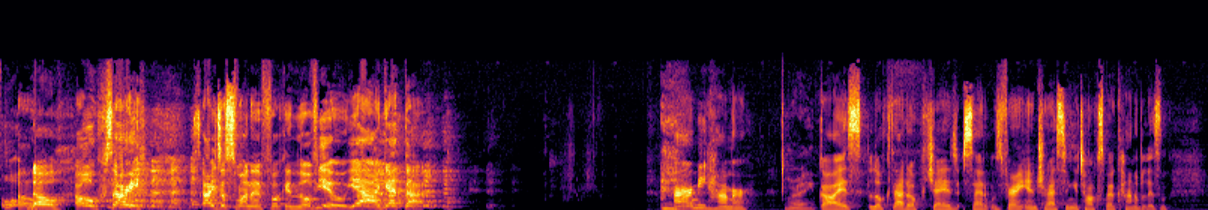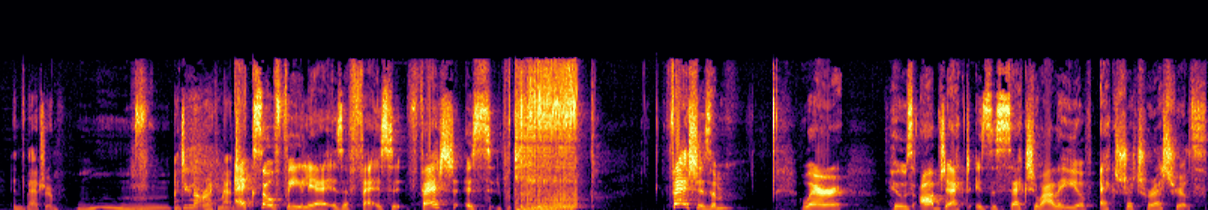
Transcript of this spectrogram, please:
Oh, No. Oh, sorry. I just want to fucking love you. Yeah, I get that. Armie Hammer. Right. Guys, look that up. Jade said it was very interesting. He talks about cannibalism in the bedroom. Mm. I do not recommend. Exophilia is a fetish, fetish, fetishism where whose object is the sexuality of extraterrestrials.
